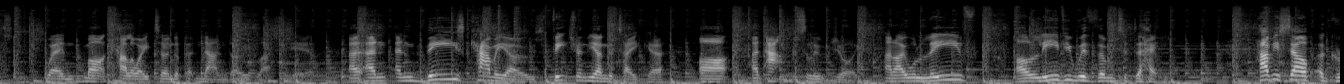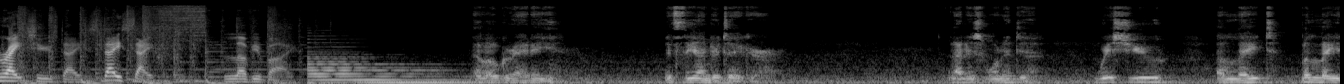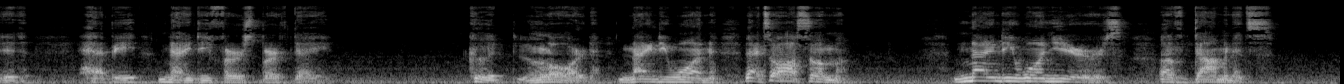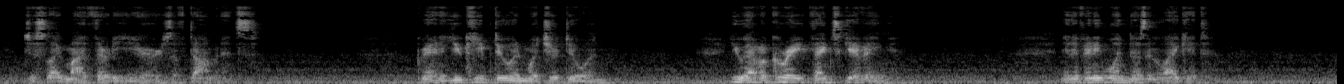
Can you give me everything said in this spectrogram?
when Mark Calaway turned up at Nando's last year. And, and, and these cameos featuring The Undertaker are an absolute joy. And I will leave I'll leave you with them today. Have yourself a great Tuesday. Stay safe. Love you. Bye. Hello, Granny. It's The Undertaker. And I just wanted to wish you a late belated happy 91st birthday. Good Lord, 91. That's awesome. 91 years of dominance. Just like my 30 years of dominance. Granny, you keep doing what you're doing. You have a great Thanksgiving. And if anyone doesn't like it,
